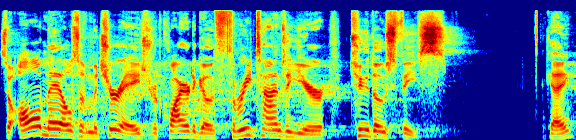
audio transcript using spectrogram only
So all males of mature age require to go three times a year to those feasts. Okay?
